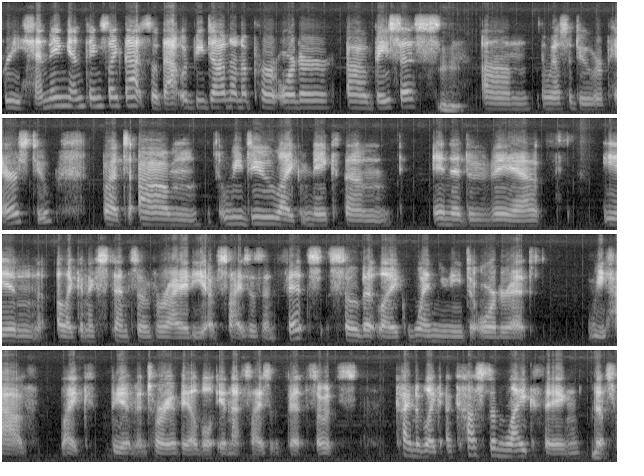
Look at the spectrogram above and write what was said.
free hemming and things like that. So that would be done on a per order uh, basis, Mhm. um, and we also do repairs too. But um, we do like make them in advance in like an extensive variety of sizes and fits so that like when you need to order it we have like the inventory available in that size and fit. So it's kind of like a custom like thing that's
